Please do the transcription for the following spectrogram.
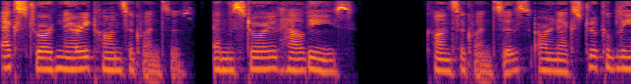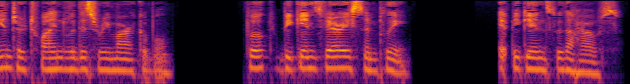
extraordinary consequences, and the story of how these consequences are inextricably intertwined with this remarkable book begins very simply. It begins with a house,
